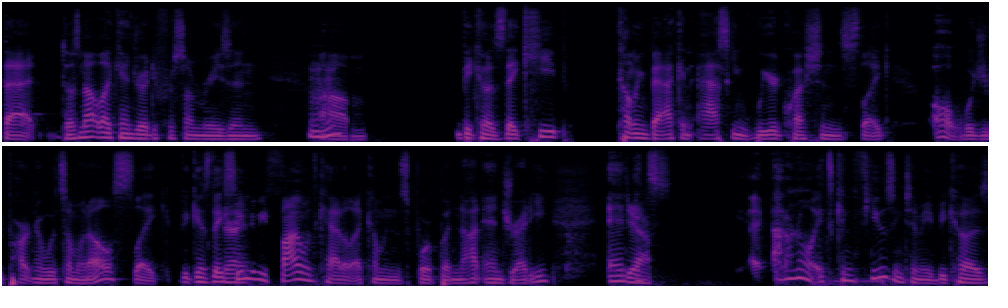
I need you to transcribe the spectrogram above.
that does not like Andretti for some reason, Mhm. um, because they keep coming back and asking weird questions like, "Oh, would you partner with someone else?" Like because they Right. seem to be fine with Cadillac coming to the sport, but not Andretti, and Yeah. it's I, don't know, it's confusing to me because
